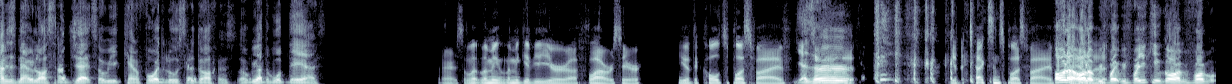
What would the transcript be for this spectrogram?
I'm just mad we lost to the Jets, so we can't afford to lose to the Dolphins. So we got to whoop their ass. All right, so let, let me let me give you your uh, flowers here. You had the Colts plus five. Yes, sir. You had the Texans plus five. hold up, hold up. Before before you keep going, before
